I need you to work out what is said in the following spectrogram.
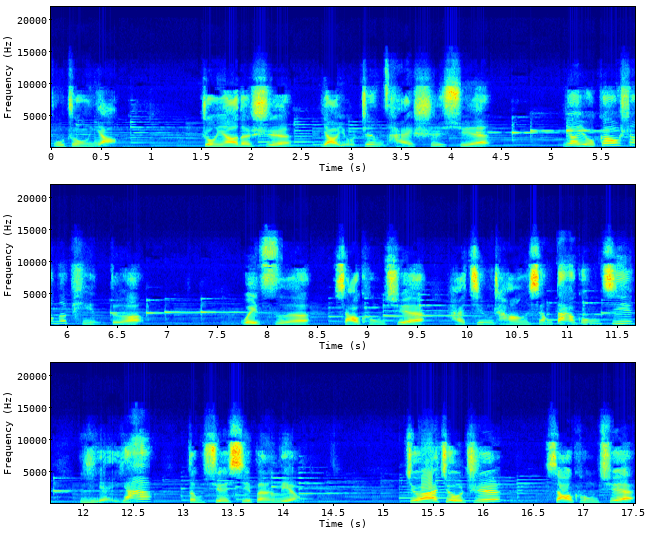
不重要，重要的是要有真才实学，要有高尚的品德。为此，小孔雀还经常向大公鸡、野鸭等学习本领。久而久之，小孔雀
